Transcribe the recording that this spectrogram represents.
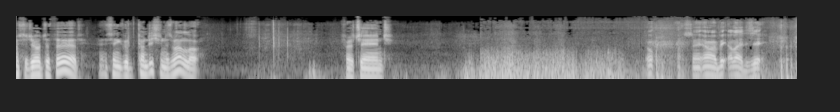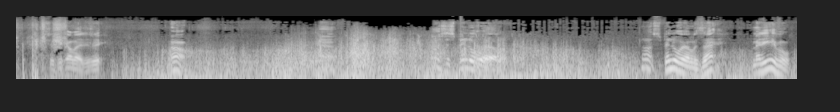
It's a George III. It's in good condition as well, look. For a change. Oh, that's it. Oh, a bit of lead, is it? It's a bit of lead, is it? Oh. Oh, oh it's a spindle wheel. Oh, spindle wheel is that? Medieval.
